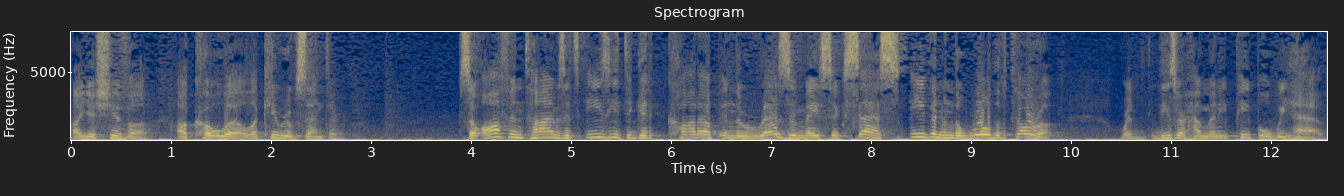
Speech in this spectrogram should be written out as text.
a yeshiva, a kollel, a kiruv center? So oftentimes it's easy to get caught up in the resume success, even in the world of Torah, where these are how many people we have.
